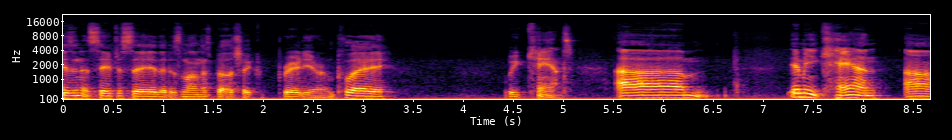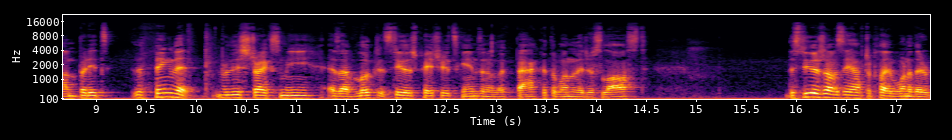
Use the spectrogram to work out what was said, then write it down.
isn't it safe to say that as long as Belichick Brady are in play, we can't? Um, I mean, you can, um, but it's the thing that really strikes me as I've looked at Steelers Patriots games and I look back at the one that they just lost. The Steelers obviously have to play one of their,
